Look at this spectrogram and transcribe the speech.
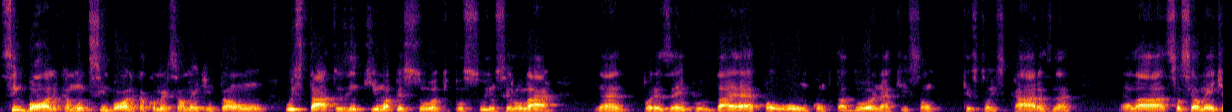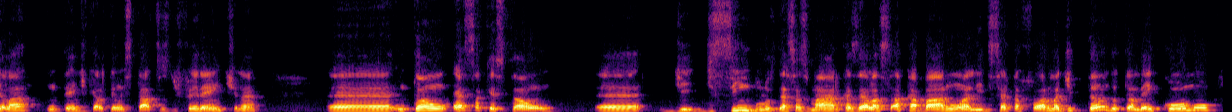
simbólica, muito simbólica comercialmente. Então, o status em que uma pessoa que possui um celular, né, por exemplo, da Apple ou um computador, né, que são questões caras, né, ela socialmente ela entende que ela tem um status diferente, né. É, então, essa questão é, de, de símbolos dessas marcas, elas acabaram ali de certa forma ditando também como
